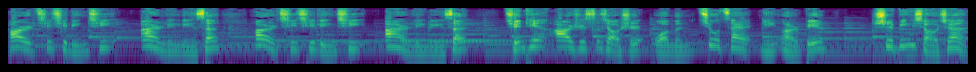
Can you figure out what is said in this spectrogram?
二七七零七二零零三二七七零七二零零三，全天二十四小时，我们就在您耳边。士兵小站，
